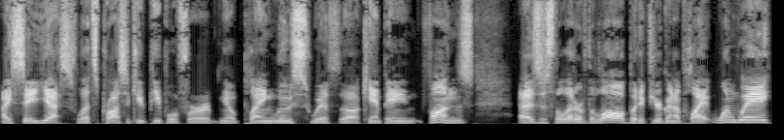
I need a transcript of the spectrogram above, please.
I say yes, let's prosecute people for you know playing loose with uh, campaign funds, as is the letter of the law. But if you're going to apply it one way,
